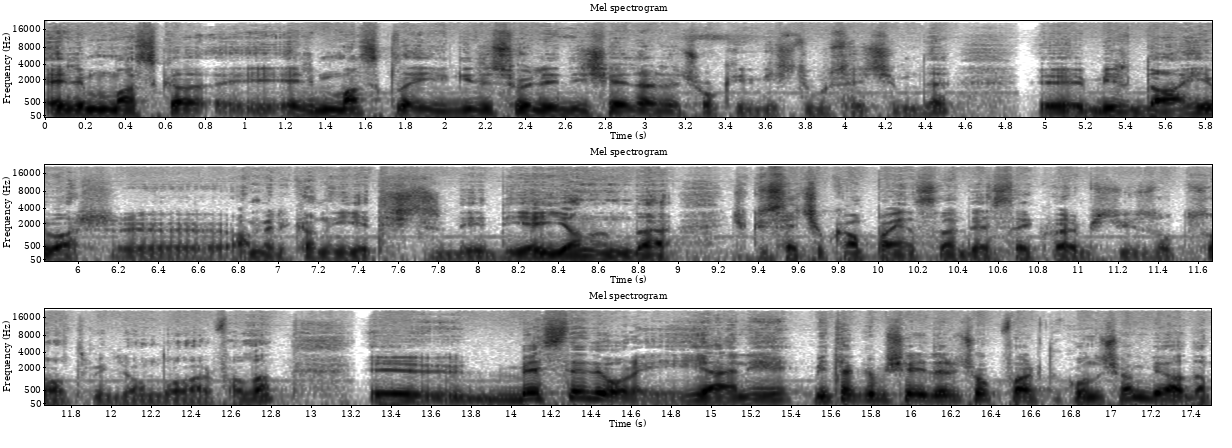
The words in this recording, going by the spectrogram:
Elon Musk'a Elon Musk'la ilgili söylediği şeyler de çok ilginçti bu seçimde. Ee, bir dahi var e, Amerika'nın yetiştirdiği diye yanında çünkü seçim kampanyasına destek vermişti 136 milyon dolar falan. Ee, besledi orayı yani bir takım şeyleri çok farklı konuşan bir adam.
